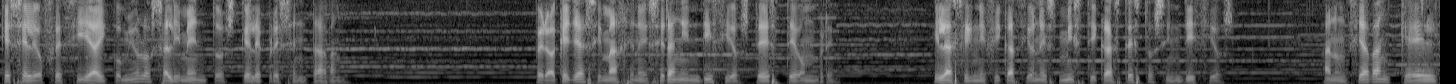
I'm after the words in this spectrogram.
que se le ofrecía y comió los alimentos que le presentaban pero aquellas imágenes eran indicios de este hombre, y las significaciones místicas de estos indicios anunciaban que él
